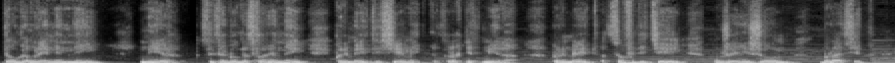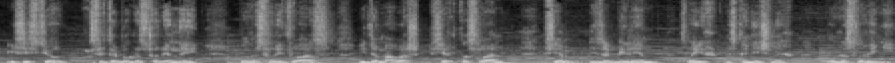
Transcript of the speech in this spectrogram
долговременный мир – Святой Благословенный примирит и семьи, которых нет мира, примирит отцов и детей, мужей и жен, братьев и сестер. Святой Благословенный благословит вас и дома ваши, всех, кто с вами, всем изобилием своих бесконечных благословений.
